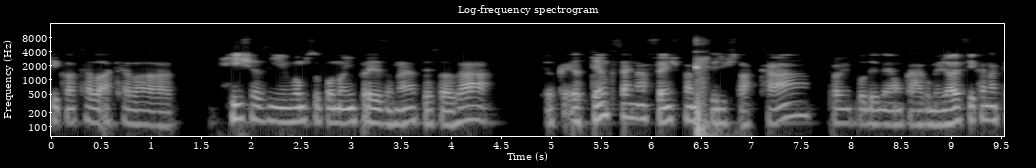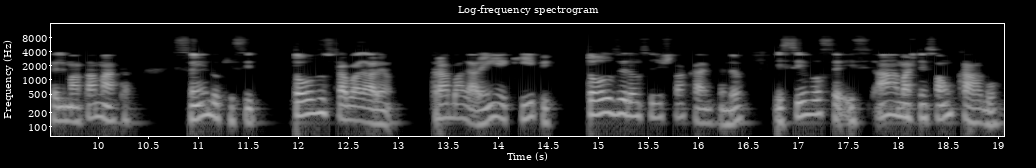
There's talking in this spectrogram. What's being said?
fica aquela, aquela rixazinha, vamos supor, numa empresa, né? As pessoas, ah, eu, eu tenho que sair na frente para me destacar, para me poder ganhar um cargo melhor, e fica naquele mata-mata. Sendo que se todos trabalharem, trabalharem em equipe, todos irão se destacar, entendeu? E se você. E se, ah, mas tem só um cargo.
